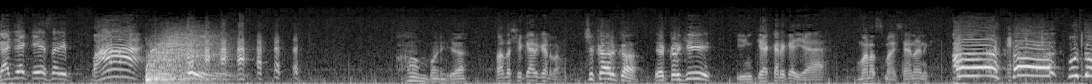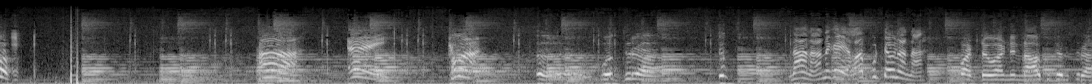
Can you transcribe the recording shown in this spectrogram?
గజకేసరి పా! అమ్మయ్యా. పద షికారు కడదాం. షికారుకా? ఎక్కడికి? ఇంకెక్కడికయ్యా? మన శ్మశానానికి. వద్దు! వద్దురా. నా నాన్నగా ఎలా పుట్టావు నాన్న? పడ్డవాడిని నాకు తెలుసురా.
